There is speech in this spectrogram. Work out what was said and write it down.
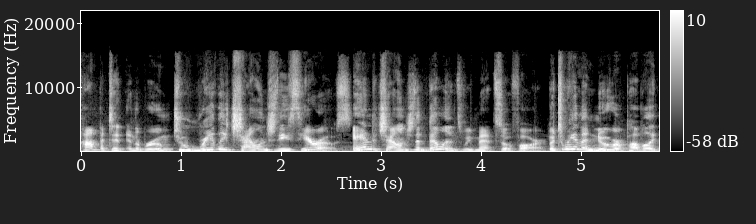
competent in the room to really challenge these heroes and to challenge the villains we've met so far. Between the New Republic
